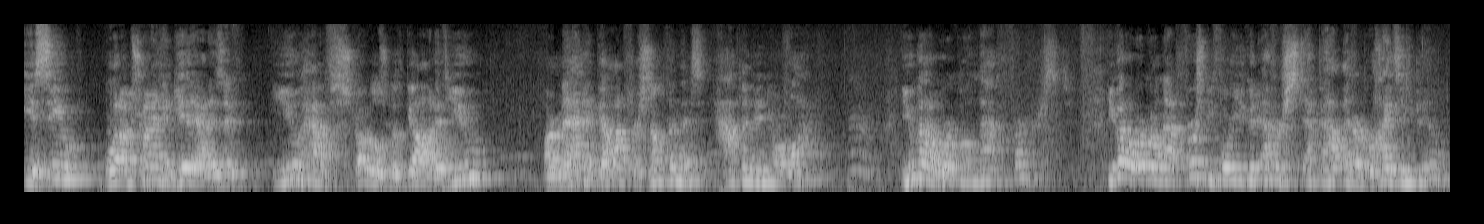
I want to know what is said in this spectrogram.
You see, what I'm trying to get at is if you have struggles with God, if you are mad at God for something that's happened in your life, you got to work on that first. You got to work on that first before you could ever step out and arise and build.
